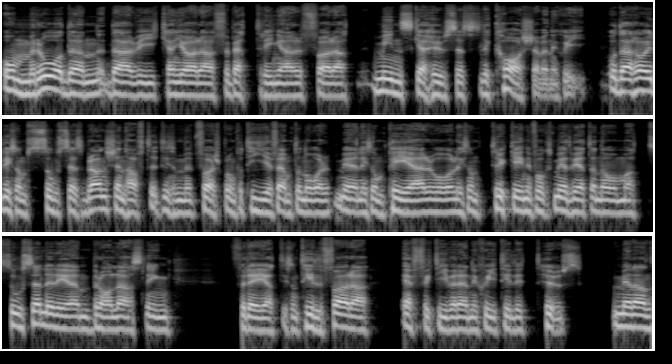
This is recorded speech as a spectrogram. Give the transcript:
områden där vi kan göra förbättringar för att minska husets läckage av energi. Och där har ju liksom solcellsbranschen haft ett, liksom ett försprång på 10-15 år med liksom PR och liksom trycka in i folks medvetande om att solceller är en bra lösning för dig att liksom tillföra effektivare energi till ditt hus. Medan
